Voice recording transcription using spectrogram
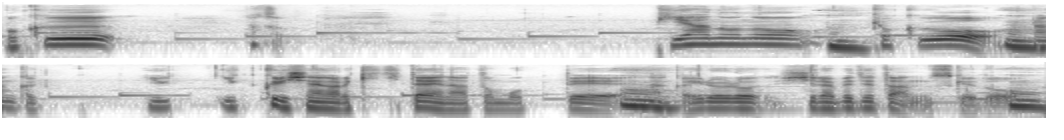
僕、なんか、ピアノの曲を、うん。なんか、ゆゆっくりしながら聴きたいなと思って、うん。なんかいろいろ調べてたんですけど、うん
